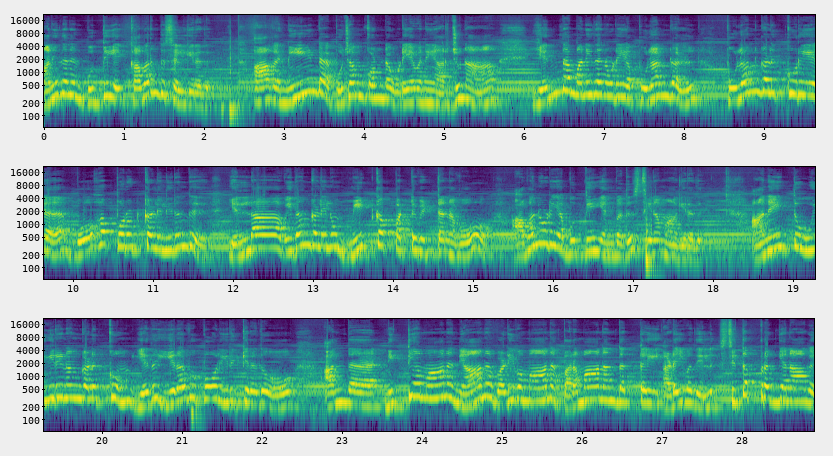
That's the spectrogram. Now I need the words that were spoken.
மனிதனின் புத்தியை கவர்ந்து செல்கிறது. ஆக நீண்ட புஜம் கொண்ட உடையவனே அர்ஜுனா எந்த மனிதனுடைய புலன்கள் புலன்களுக்குரிய போகப் பொருட்களிலிருந்து எல்லா விதங்களிலும் மீட்கப்பட்டு விட்டனவோ அவனுடைய புத்தி என்பது ஸ்திரமாகிறது. அனைத்து உயிரினங்களுக்கும் எது இரவு போல் இருக்கிறதோ அந்த நித்தியமான ஞான வடிவமான பரமானந்தத்தை அடைவதில் சித்தப்பிரஜனாக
